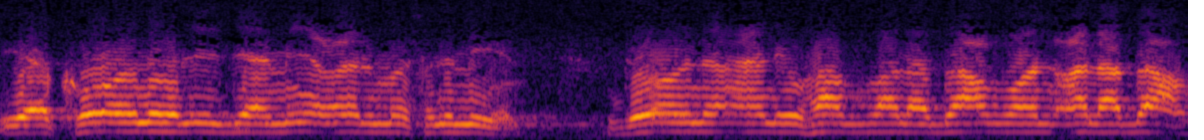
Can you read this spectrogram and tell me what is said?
يكون لجميع المسلمين دون أن يفضل بعض على بعض.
